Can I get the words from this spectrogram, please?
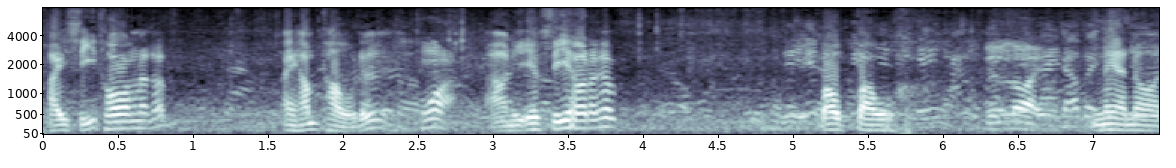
ไผ่สีทองนะครับ ไอ้หำเถ่าเด้อเอานี่เอฟซีเขานะครับ เป่าเป่าแน่นอน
